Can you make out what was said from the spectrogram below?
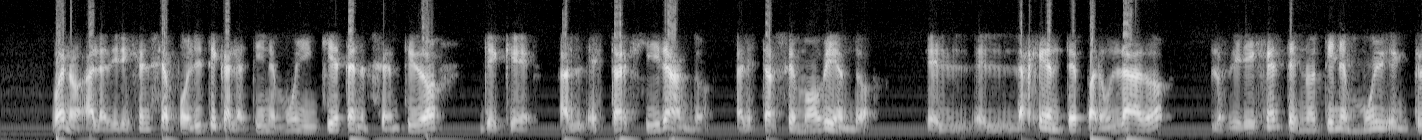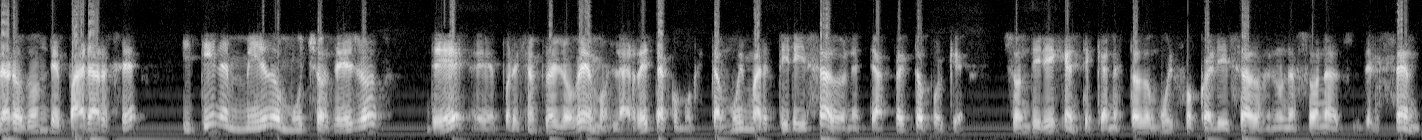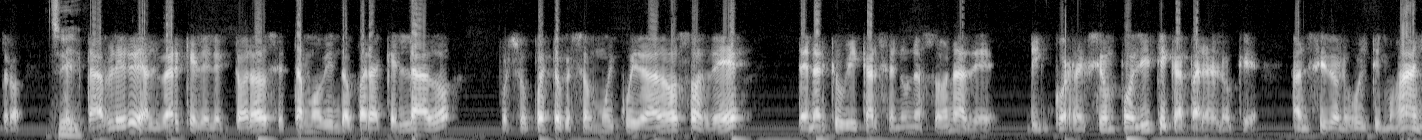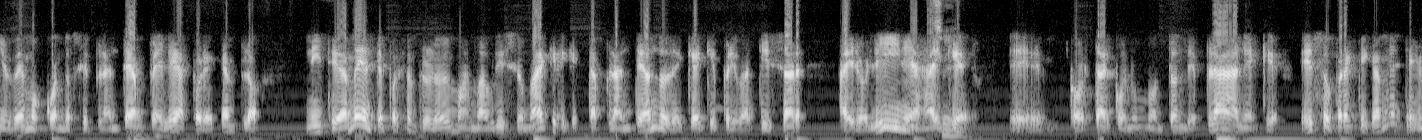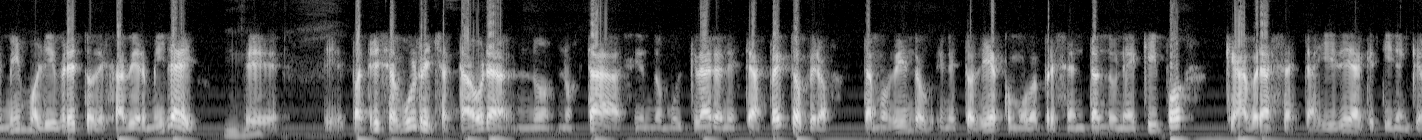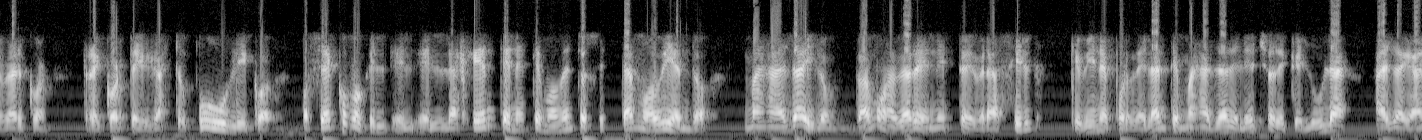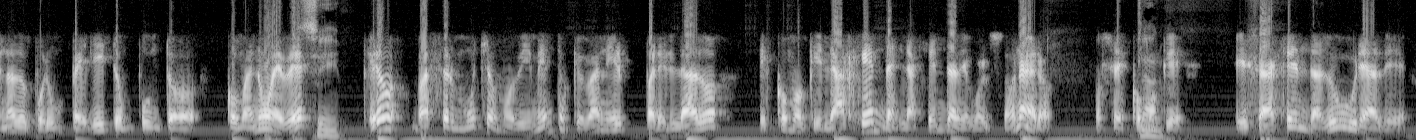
bueno, a la dirigencia política la tiene muy inquieta en el sentido de que al estar girando, al estarse moviendo el, la gente para un lado, los dirigentes no tienen muy en claro dónde pararse y tienen miedo muchos de ellos de, eh, por ejemplo, ahí lo vemos, la reta como que está muy martirizado en este aspecto porque son dirigentes que han estado muy focalizados en una zona del centro del tablero y al ver que el electorado se está moviendo para aquel lado, por supuesto que son muy cuidadosos de tener que ubicarse en una zona de incorrección política para lo que han sido los últimos años. Vemos cuando se plantean peleas, por ejemplo, nítidamente, por ejemplo, lo vemos a Mauricio Macri que está planteando de que hay que privatizar aerolíneas, hay que eh, cortar con un montón de planes, que eso prácticamente es el mismo libreto de Javier Milei. Eh, eh, Patricia Bullrich hasta ahora no, no está siendo muy clara en este aspecto, pero estamos viendo en estos días cómo va presentando un equipo que abraza estas ideas que tienen que ver con recorte del gasto público. O sea, es como que la gente en este momento se está moviendo más allá y lo vamos a ver en este Brasil que viene por delante, más allá del hecho de que Lula haya ganado por un pelito, un punto coma nueve, sí. pero va a ser muchos movimientos que van a ir para el lado, es como que la agenda es la agenda de Bolsonaro, o sea, es como que esa agenda dura de,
